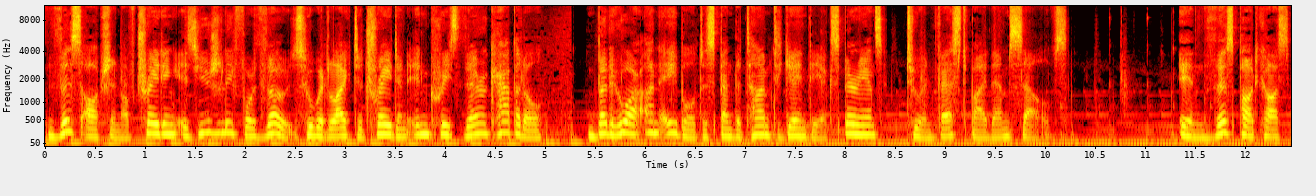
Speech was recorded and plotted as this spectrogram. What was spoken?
This option of trading is usually for those who would like to trade and increase their capital, but who are unable to spend the time to gain the experience to invest by themselves. In this podcast,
